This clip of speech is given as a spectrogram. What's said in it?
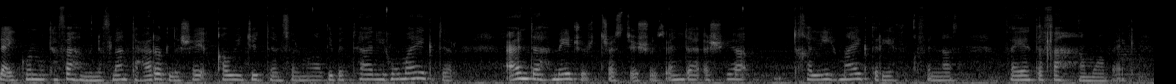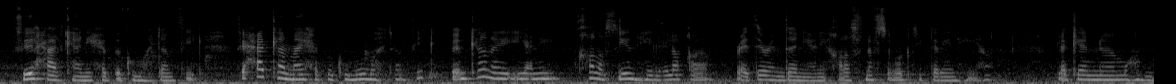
لا يكون متفهم أن فلان تعرض لشيء قوي جدا في الماضي بالتالي هو ما يقدر. عنده major trust issues عنده أشياء تخليه ما يقدر يثق في الناس فيتفهم وضعك. في حال كان يحبك ومهتم فيك. في حال كان ما يحبك ومو مهتم فيك بإمكانه يعني خلاص ينهي العلاقة right there and then يعني خلاص في نفس الوقت يقدر ينهيها. لكن مهم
